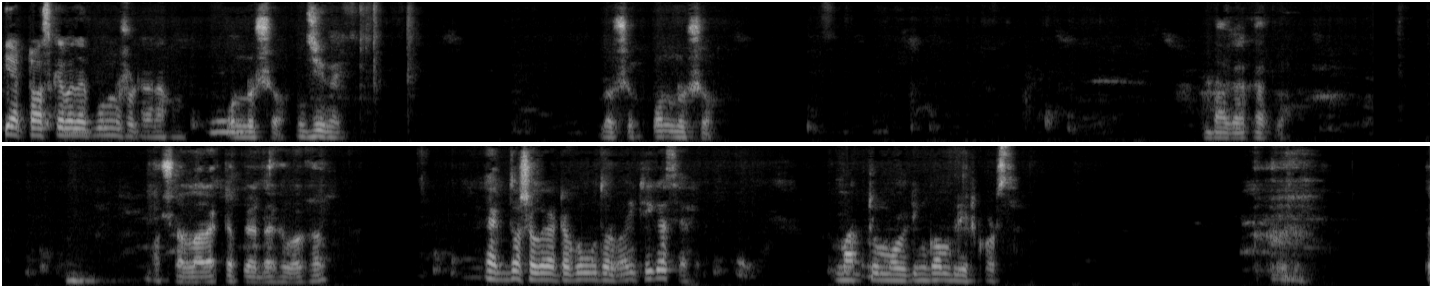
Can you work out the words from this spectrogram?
পেয়ার টসকে বাজার পনেরোশো টাকা রাখুন পনেরোশো? জি ভাই। দর্শক পনেরোশো। বাগা খাকো। মাশাআল্লাহ একটা পেয়ার দেখাবো এখন। এক দশকের একটা কবুতর ভাই ঠিক আছে? মাত্র মোল্টিং কমপ্লিট করছে। তো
